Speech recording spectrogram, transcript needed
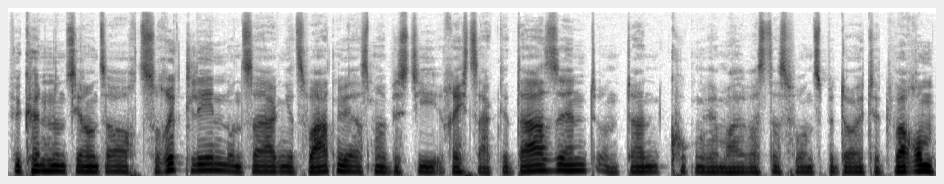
Wir könnten uns ja uns auch zurücklehnen und sagen, jetzt warten wir erstmal, bis die Rechtsakte da sind und dann gucken wir mal, was das für uns bedeutet. Warum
